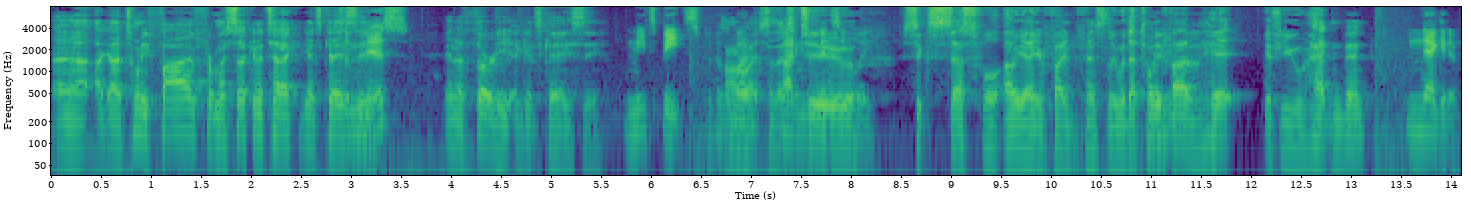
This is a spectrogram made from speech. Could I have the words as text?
Uh, I got a 25 for my second attack against KAC. It's a miss. And a 30 against KAC. Meets beats because I'm right, so that's fighting two defensively. Successful. Oh yeah, you're fighting defensively. Would that 25 Mm-hmm. have hit if you hadn't been? Negative.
